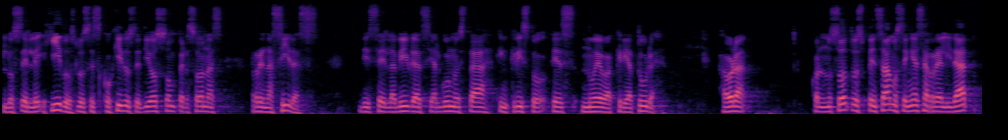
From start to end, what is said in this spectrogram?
los elegidos, los escogidos de Dios son personas renacidas. Dice la Biblia, si alguno está en Cristo es nueva criatura. Ahora, cuando nosotros pensamos en esa realidad,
